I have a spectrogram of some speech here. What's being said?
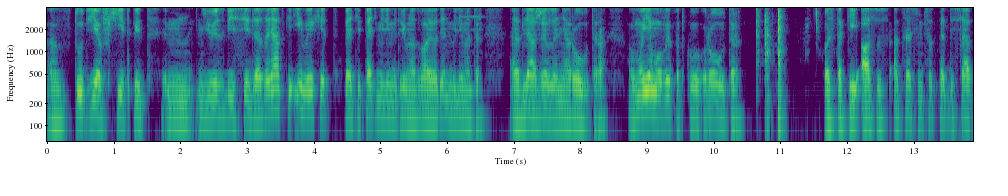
Е, Тут є вхід під USB-C для зарядки і вихід 5,5 мм на 2,1 мм е, для живлення роутера. В моєму випадку роутер ось такий Asus AC750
